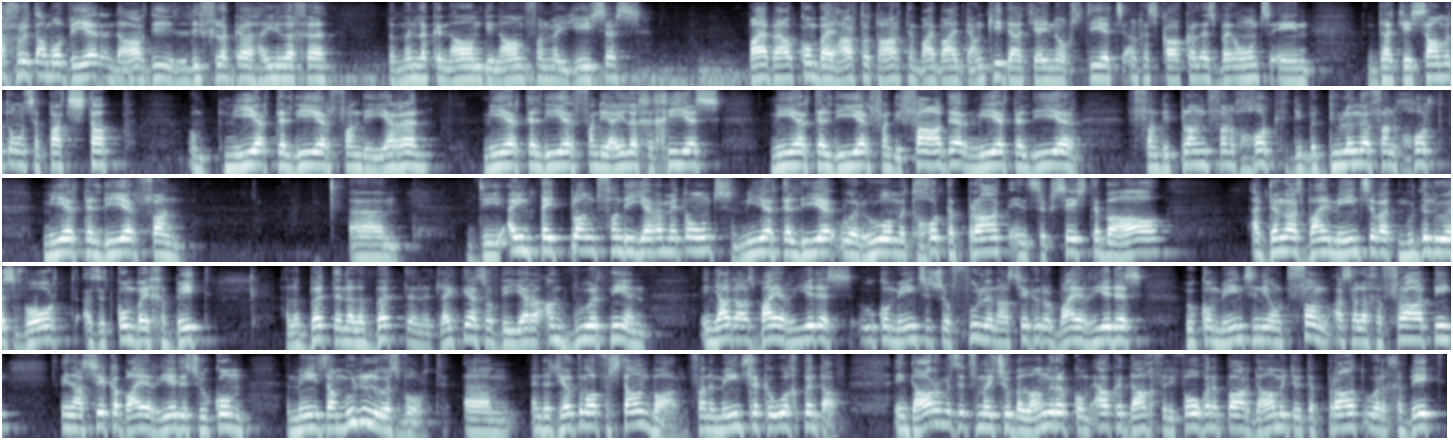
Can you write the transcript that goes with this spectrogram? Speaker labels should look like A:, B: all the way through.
A: Ek groet almal weer in daardie lieflike, heilige, beminnelike naam, die naam van my Jesus. Baie welkom by Hart tot Hart en baie baie dankie dat jy nog steeds ingeskakel is by ons en dat jy saam met ons 'n pad stap om meer te leer van die Here, meer te leer van die Heilige Gees, meer te leer van die Vader, meer te leer van die plan van God, die bedoelinge van God meer te leer van ehm um, die eindtydplan van die Here met ons, meer te leer oor hoe om met God te praat en sukses te behaal. Ek dink daar's baie mense wat moedeloos word as dit kom by gebed. Hulle bid en hulle bid en dit lyk nie asof die Here antwoord nie en en ja, daar's baie redes hoekom mense so voel en daar's seker ook baie redes hoekom mense nie ontvang as hulle gevra het nie en daar seker baie redes hoekom 'n mens dan moedeloos word. Ehm um, en dit is heeltemal verstaanbaar van 'n menslike oogpunt af. En daarom is dit vir my so belangrik om elke dag vir die volgende paar dae met jou te praat oor gebed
